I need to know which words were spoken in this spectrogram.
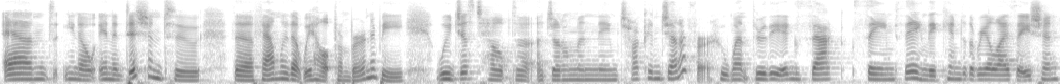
And, you know, in addition to the family that we helped from Burnaby, we just helped a, a gentleman named Chuck and Jennifer who went through the exact same thing. They came to the realization,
